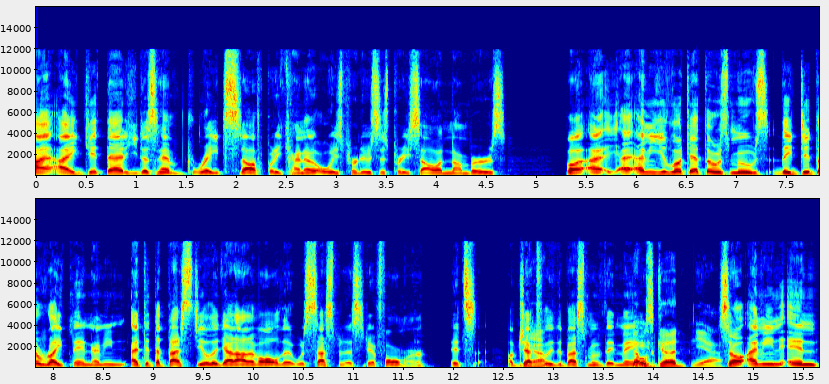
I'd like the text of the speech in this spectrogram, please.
I, I get that he doesn't have great stuff, but he kind of always produces pretty solid numbers. But I, I, I mean, you look at those moves; they did the right thing. I mean, I think the best deal they got out of all of it was Cespedes to get Fulmer. It's objectively the best move they made. That was good. Yeah. So I mean, and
